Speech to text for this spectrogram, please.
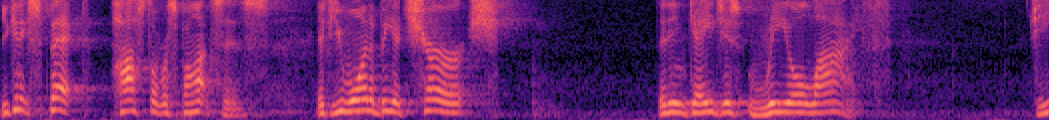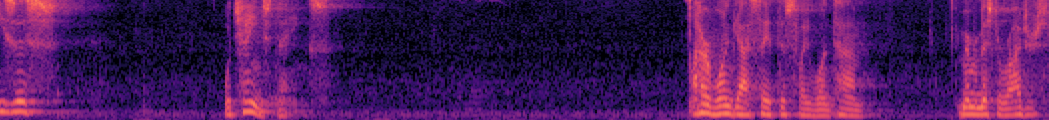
You can expect hostile responses if you want to be a church that engages real life, Jesus will change things. I heard one guy say it this way one time. Remember Mr. Rogers?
